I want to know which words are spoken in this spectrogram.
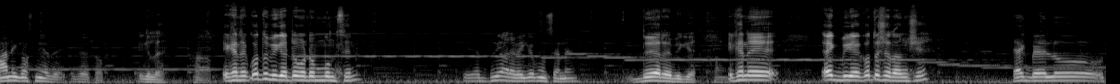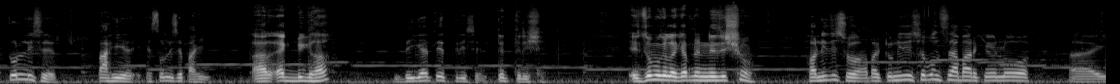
মানিগঞ্জ নিয়ে যায় এগুলো সব। এগুলা? হ্যাঁ। এখানে কত বিঘা টমেটো বুনছেন? এটা দুই আড়াই বিঘা পৌঁছে না দুই আড়াই বিঘা। এখানে এক বিঘা কত শতাংশে? এক ভাই হলো চল্লিশের পাহি এ চল্লিশে পাহি। আর এক বিঘা? বিঘা তেত্রিশে। তেত্রিশে। এই জমিগুলো কি আপনার নিজস্ব? হ্যাঁ নিজস্ব। আবার কেউ নিজস্ব বলছে আবার কেউ হলো এই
